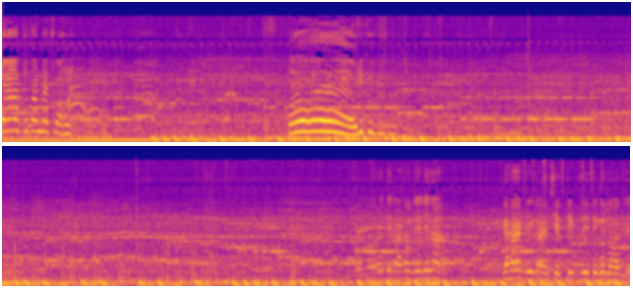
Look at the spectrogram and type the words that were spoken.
हाथ उतारना चाहूँ रुक रुक रुक रुक। समोर ते काढवलेले का काय ट्री काय सेफ्टी ट्री ते केलं मधले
